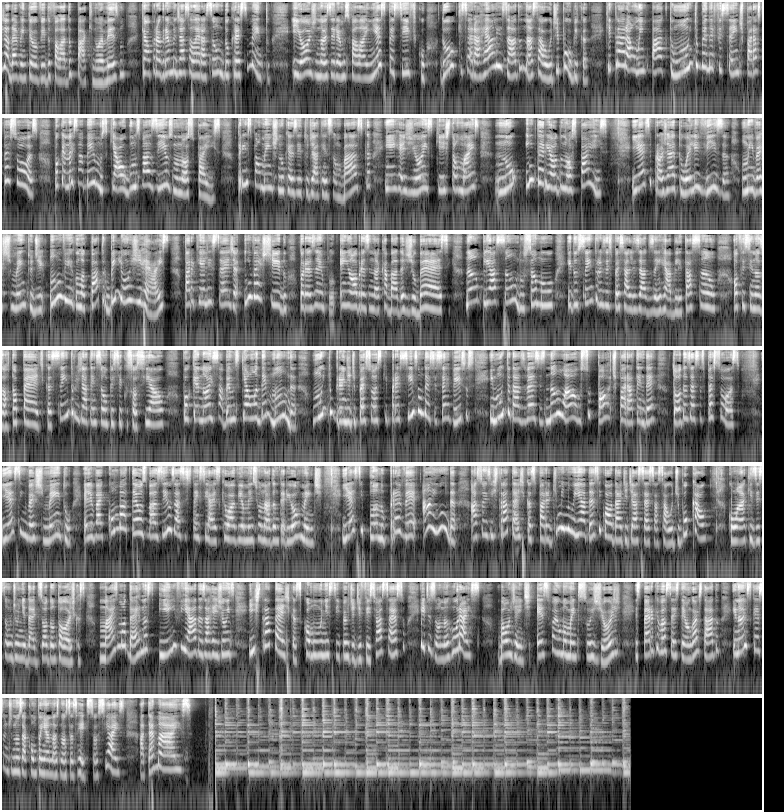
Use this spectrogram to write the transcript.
Já devem ter ouvido falar do PAC, não é mesmo? Que é o Programa de Aceleração do Crescimento. E hoje nós iremos falar em específico do que será realizado na saúde pública, que trará um impacto muito beneficente para as pessoas, porque nós sabemos que há alguns vazios no nosso país, principalmente no quesito de atenção básica e em regiões que estão mais no interior do nosso país. E esse projeto ele visa um investimento de 1,4 bilhões de reais para que ele seja investido, por exemplo, em obras inacabadas de UBS, na ampliação do SAMU e dos centros especializados em reabilitação, oficinas ortopédicas, centros de atenção psicossocial, porque nós sabemos que há uma demanda muito grande de pessoas que precisam desses serviços e muitas das vezes não há o suporte para atender todas essas pessoas. E esse investimento, ele vai combater os vazios assistenciais que eu havia mencionado anteriormente. E esse plano prevê ainda ações estratégicas para diminuir a desigualdade de acesso à saúde bucal, com a aquisição de unidades odontológicas mais modernas e enviadas a regiões estratégicas, como municípios de difícil acesso e de zonas rurais. Bom, gente, esse foi o Momento SUS de hoje. Espero que vocês tenham gostado e não esqueçam de nos acompanhar nas nossas redes sociais. Até mais!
